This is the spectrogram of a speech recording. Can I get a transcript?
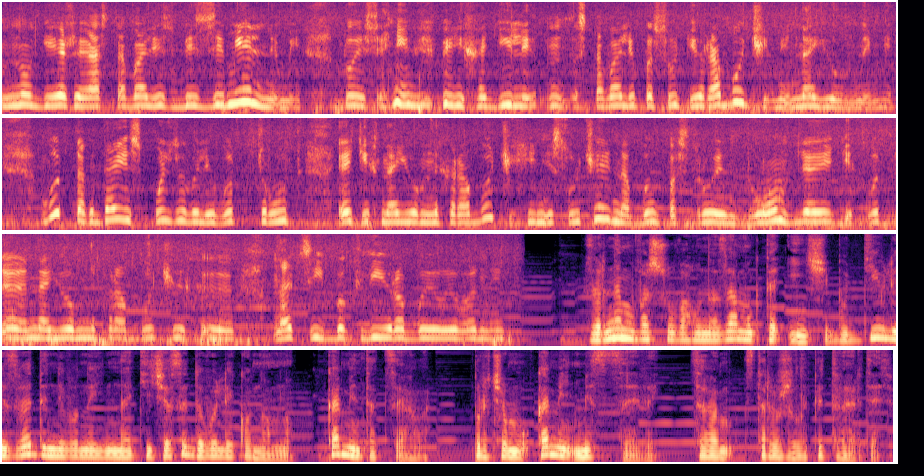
многие же оставались безземельными, то есть они переходили, ставали по сути рабочими, наемными. Вот тогда использовали вот труд этих наемных рабочих, и не случайно был построен дом для этих вот э, наемных рабочих, э, на цій бокві робили вони. Звернемо вашу увагу на замок та інші будівлі, зведені вони на ті часи доволі економно. Камінь та цегла. Причому камінь місцевий. Це вам старожили підтвердять.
